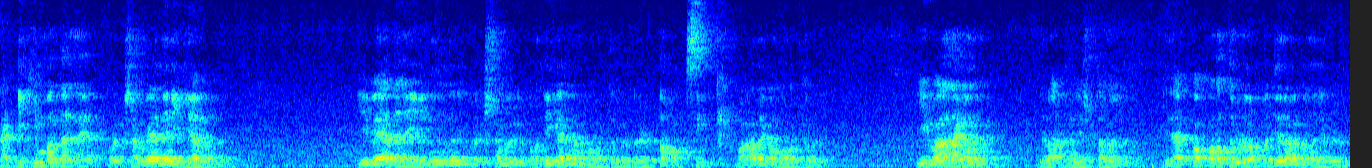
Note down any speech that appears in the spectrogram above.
കടിക്കുമ്പോൾ തന്നെ വൃക്ഷം വേദനിക്കാറുണ്ട്. ഈ വേദനയിൽ നിന്ന് വൃക്ഷം ഒരു പ്രതികരണം പുറത്തുവിടും ഒരു ടോക്സിക് വാതകം പുറത്തുവിടും ഈ വാതകം ജിറാഫിന് ഇഷ്ടമല്ല. ഇതെപ്പോൾ പുറത്തുവിടും അപ്പൊ ജിറാഫ് നിലവിടും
